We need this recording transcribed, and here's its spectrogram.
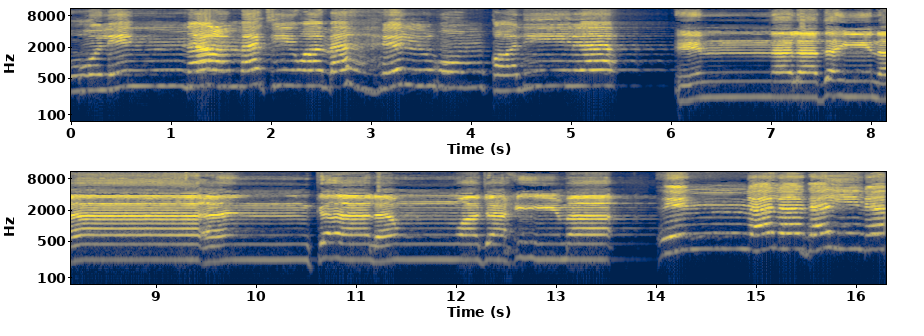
أولي النعمة ومهلهم قليلا. إن لدينا أنكالا وجحيما إن لدينا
